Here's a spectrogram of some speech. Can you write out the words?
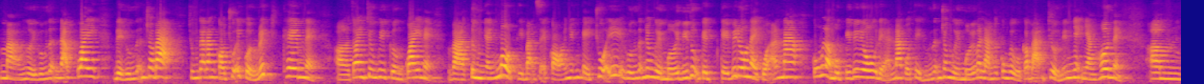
mà người hướng dẫn đã quay để hướng dẫn cho bạn? Chúng ta đang có chuỗi của Rick Kem này uh, do anh Trương Huy Cường quay này. Và từng nhánh một thì bạn sẽ có những cái chuỗi hướng dẫn cho người mới. Ví dụ cái cái video này của Anna cũng là một cái video để Anna có thể hướng dẫn cho người mới và làm cho công việc của các bạn trở nên nhẹ nhàng hơn này. Um,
